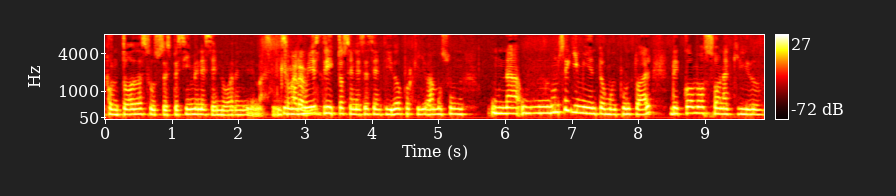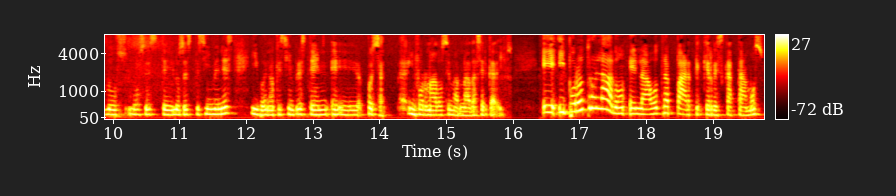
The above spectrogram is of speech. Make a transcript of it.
con todos sus especímenes en orden y demás. Y somos muy estrictos en ese sentido porque llevamos un, una, un, seguimiento muy puntual de cómo son adquiridos los, los, este, los especímenes y bueno, que siempre estén eh, pues informados en Marnada acerca de ellos. Eh, y por otro lado, en la otra parte que rescatamos,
